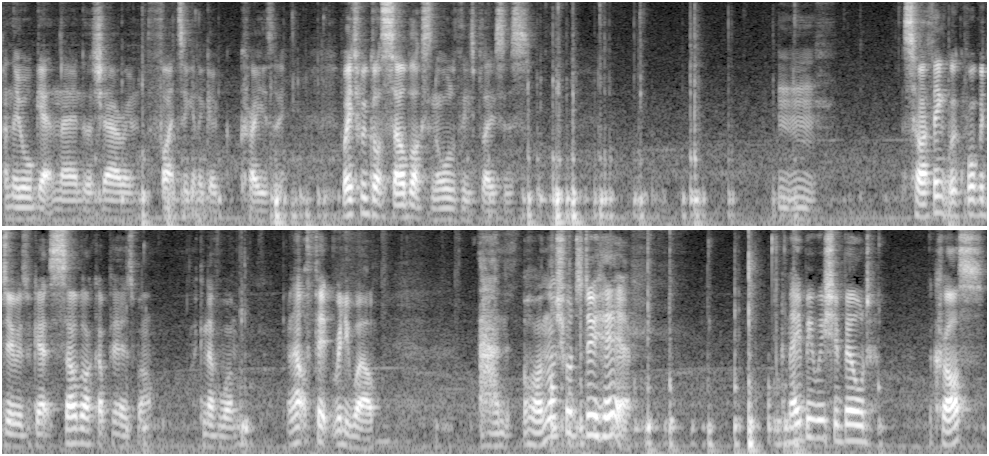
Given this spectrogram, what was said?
and they all get in there into the shower room, the fights are going to go crazy. Wait till we've got cell blocks in all of these places. Mm -hmm. So I think what we do is we get cell block up here as well, like another one, and that'll fit really well. And oh, I'm not sure what to do here. Maybe we should build across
